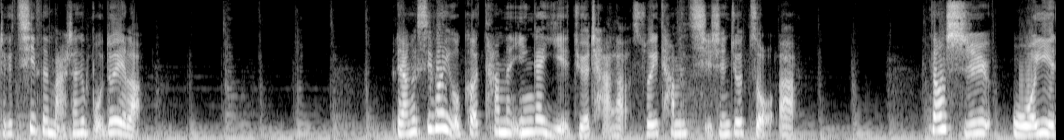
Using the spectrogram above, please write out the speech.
这个气氛马上就不对了。两个西方游客，他们应该也觉察了，所以他们起身就走了。当时我也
